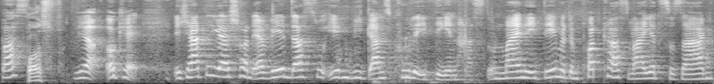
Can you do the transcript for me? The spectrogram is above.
Passt? Passt. Ja, okay. Ich hatte ja schon erwähnt, dass du irgendwie ganz coole Ideen hast. Und meine Idee mit dem Podcast war jetzt zu sagen,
